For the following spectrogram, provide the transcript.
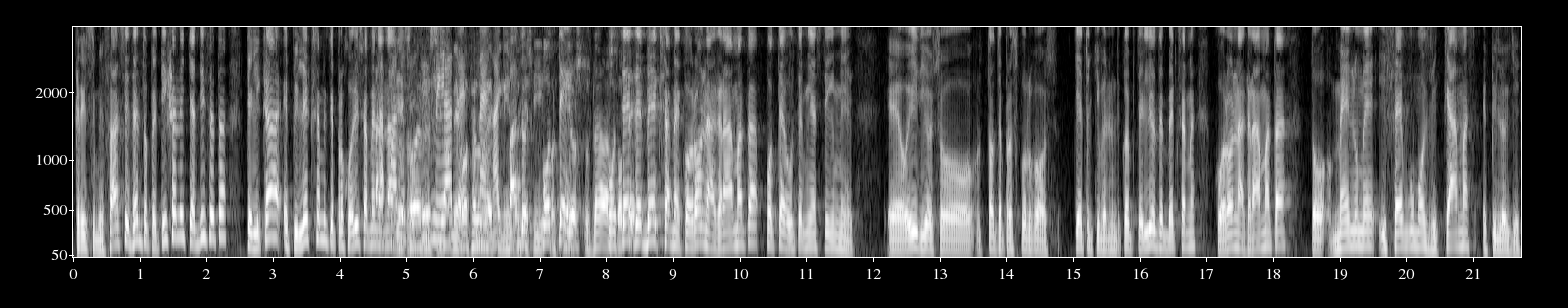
κρίσιμη φάση, δεν το πετύχανε και αντίθετα τελικά επιλέξαμε και προχωρήσαμε έναν άλλο. Πάντως εσείς μιλάτε... Εγώ θέλω ναι, να Άκη. επιμείνω, Πάντως γιατί ποτέ, ο κύριος Τουρνάρας ποτέ τότε- δεν παίξαμε κορώνα γράμματα, ποτέ ούτε μια στιγμή. Ε, ο ίδιος ο τότε Πρωθυπουργός και το κυβερνητικό επιτελείο δεν παίξαμε κορώνα γράμματα το μένουμε ή φεύγουμε ως δικιά μας επιλογή.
